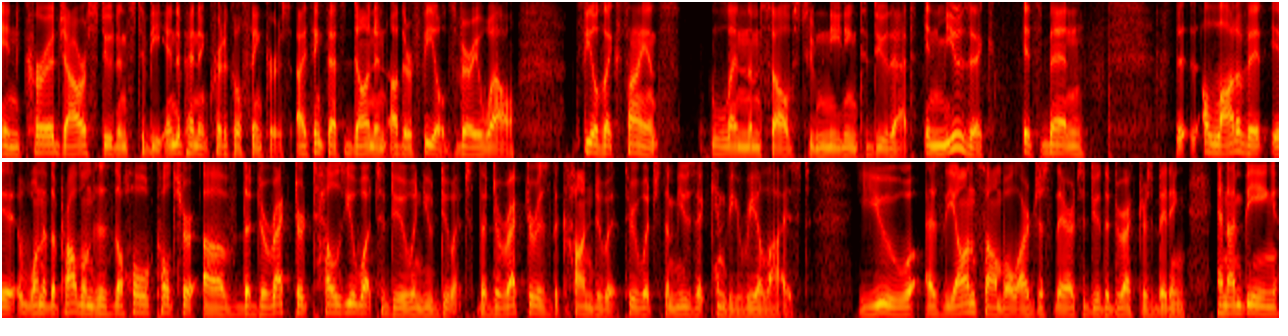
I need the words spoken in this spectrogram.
encourage our students to be independent critical thinkers. I think that's done in other fields very well. Fields like science lend themselves to needing to do that. In music, it's been a lot of it, i one of the problems is the whole culture of the director tells you what to do and you do it. The director is the conduit through which the music can be realized. You, as the ensemble, are just there to do the director's bidding. And I'm being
